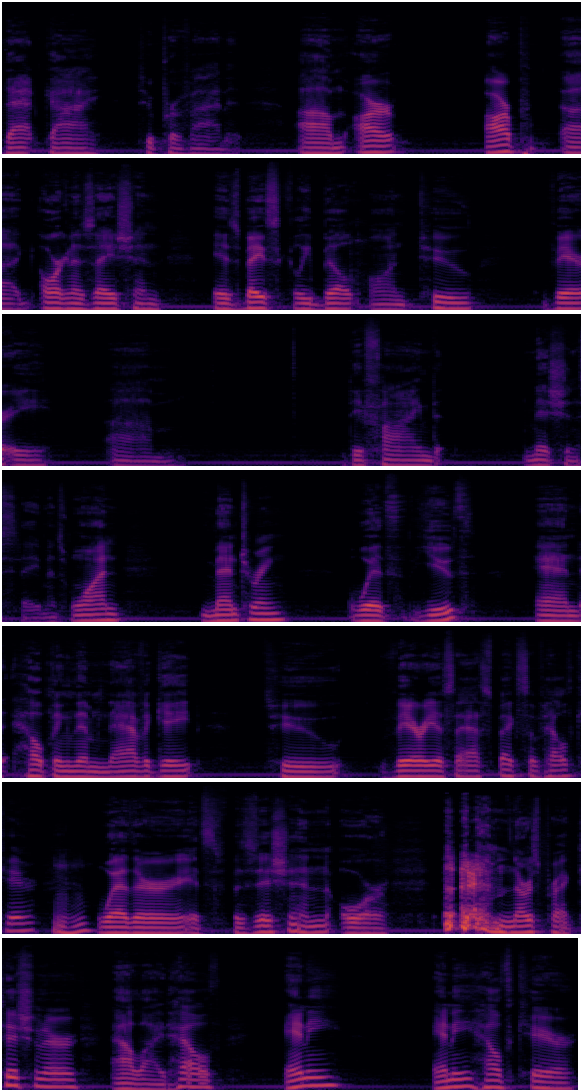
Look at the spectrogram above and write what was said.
that guy to provide it. Um, our our uh, organization is basically built on two very um, defined mission statements. One, mentoring with youth and helping them navigate to various aspects of healthcare, whether it's physician or nurse practitioner, allied health, any any healthcare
